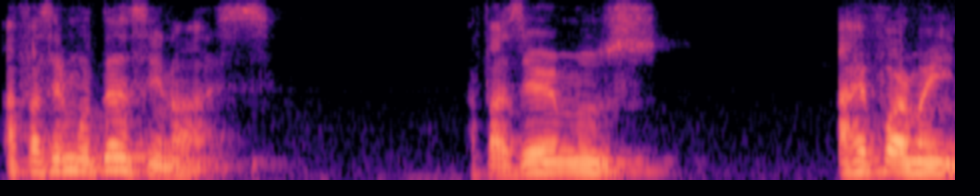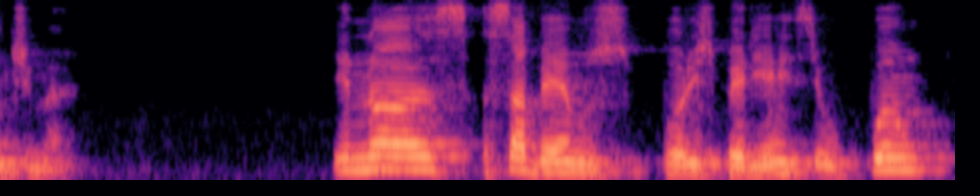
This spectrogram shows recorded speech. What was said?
a fazer mudança em nós, a fazermos a reforma íntima. E nós sabemos por experiência o quão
